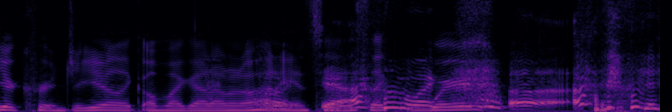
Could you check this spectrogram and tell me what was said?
you're cringing. You're like, oh my god, I don't know how to answer yeah. this. Like, I'm where? uh,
